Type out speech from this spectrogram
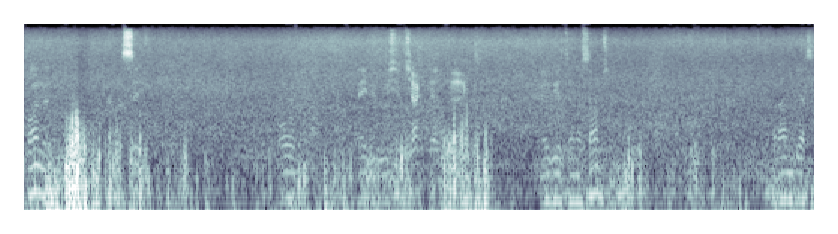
abundant than the sea. Or maybe we should check that fact. Maybe it's an assumption. Correct.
